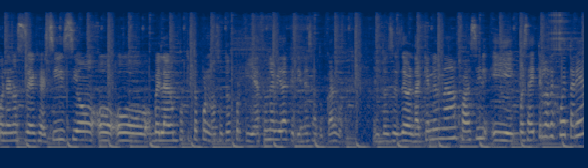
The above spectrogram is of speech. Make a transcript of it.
ponernos a hacer ejercicio o, o velar un poquito por nosotros porque ya es una vida que tienes a tu cargo. Entonces, de verdad que no es nada fácil y pues ahí te lo dejo de tarea.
